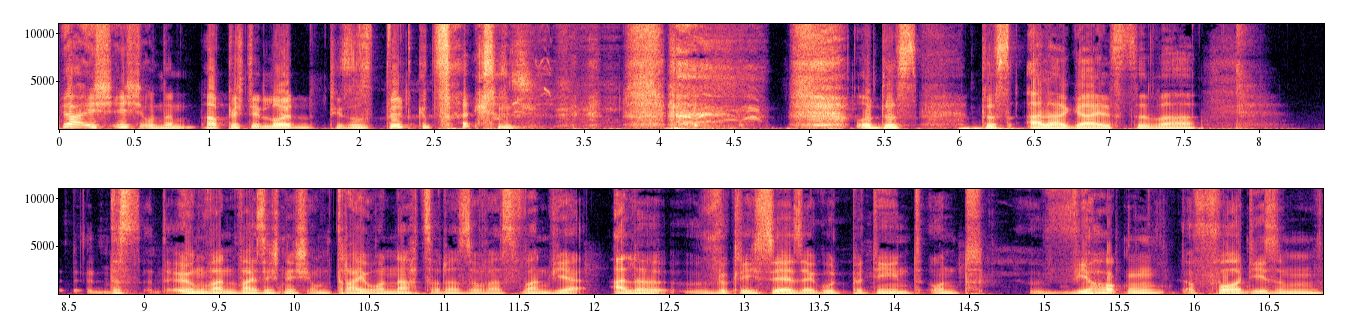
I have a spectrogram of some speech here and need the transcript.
Ja, ich, ich. Und dann hab ich den Leuten dieses Bild gezeigt. Und das, das Allergeilste war, das irgendwann, weiß ich nicht, um 3 Uhr nachts oder sowas, waren wir alle wirklich sehr, sehr gut bedient und wir hocken vor diesem,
